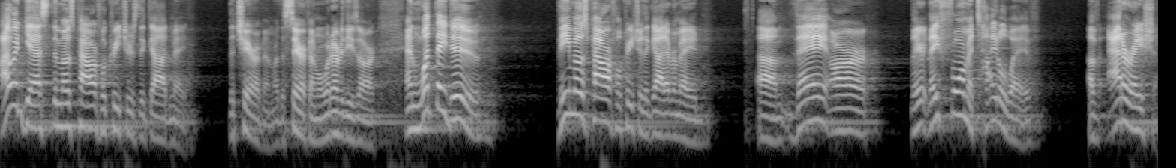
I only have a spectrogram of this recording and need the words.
I would guess, the most powerful creatures that God made the cherubim or the seraphim or whatever these are. And what they do, the most powerful creature that God ever made, um, they are they form a tidal wave of adoration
